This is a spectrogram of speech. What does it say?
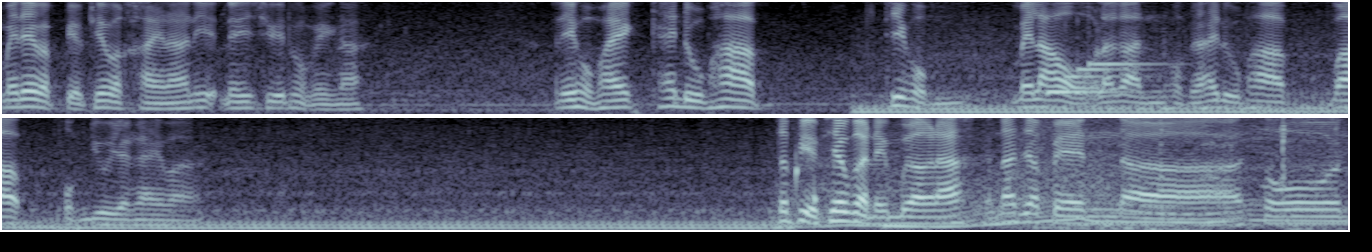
ไม่ได้แบบเปรียบเทียบกับใครนะนี่ในชีวิตผมเองนะ อันนี้ผมให้ให้ดูภาพที่ผมไม่เล่าแล้วกัน ผมจะให้ดูภาพว่าผมอยู่ยังไงมาถ้าเปรียบเทียบกับในเมืองนะ น่าจะเป็นโซน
